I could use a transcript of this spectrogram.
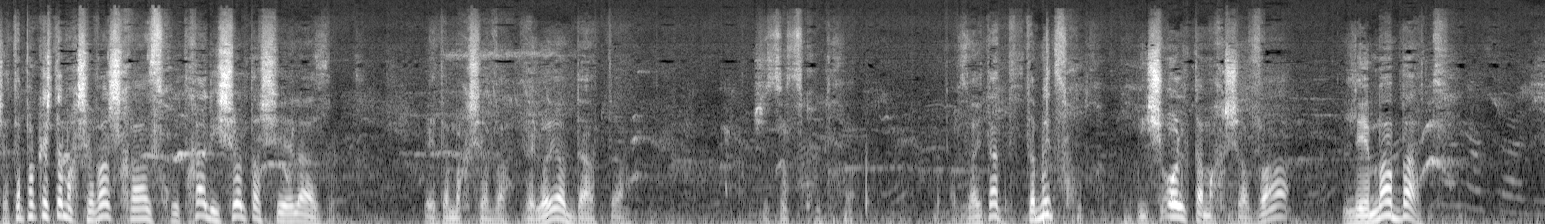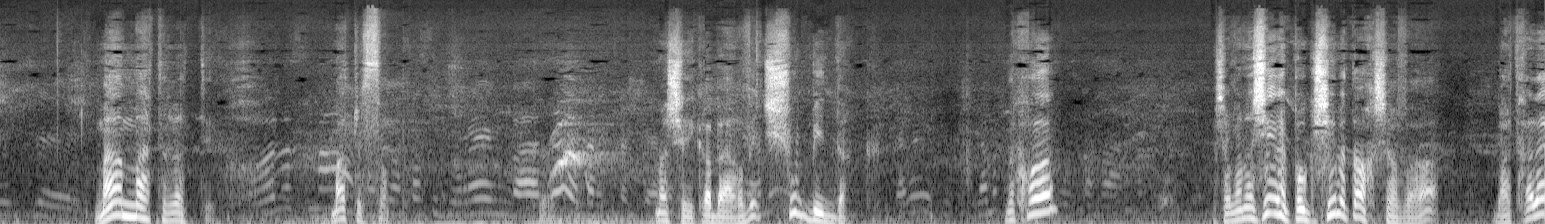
כשאתה פוגש את המחשבה שלך, זכותך לשאול את השאלה הזאת, את המחשבה, ולא ידעת שזאת זכותך. אבל זו הייתה תמיד זכותך, לשאול את המחשבה למה באת, מה מטרתך, מה את עושה פה. מה שנקרא בערבית שוב בידק. נכון? עכשיו, אנשים, הם פוגשים את המחשבה, בהתחלה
